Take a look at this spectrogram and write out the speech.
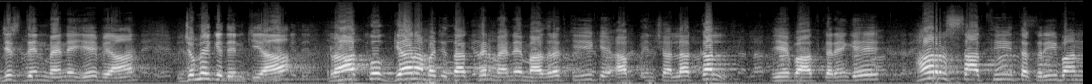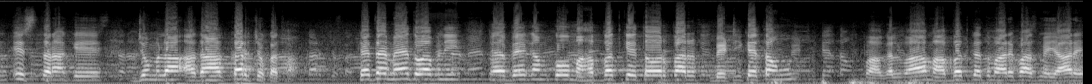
جس دن میں نے یہ بیان جمعے کے دن کیا، رات کو گیارہ بجے تک پھر میں نے معذرت کی کہ اب انشاءاللہ کل یہ بات کریں گے۔ ہر ساتھی تقریباً اس طرح کے جملہ ادا کر چکا تھا۔ کہتا ہے، میں تو اپنی بیگم کو محبت کے طور پر بیٹی کہتا ہوں۔ پاگل واہ، محبت کا تمہارے پاس میں یار ہے۔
